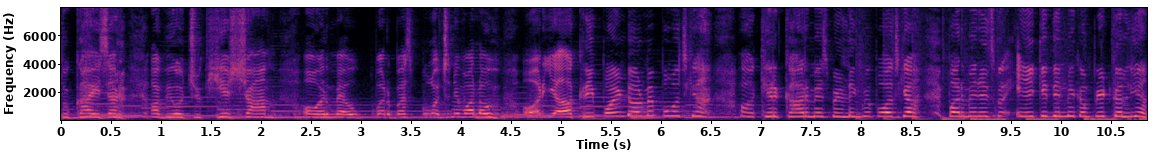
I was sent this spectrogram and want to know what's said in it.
तो गाइस यार अभी हो चुकी है शाम और मैं ऊपर बस पहुँचने वाला हूँ और ये आखिरी पॉइंट और मैं पहुँच गया। आखिरकार मैं इस बिल्डिंग पे पहुँच गया, पर मैंने इसको एक ही दिन में कंप्लीट कर लिया।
